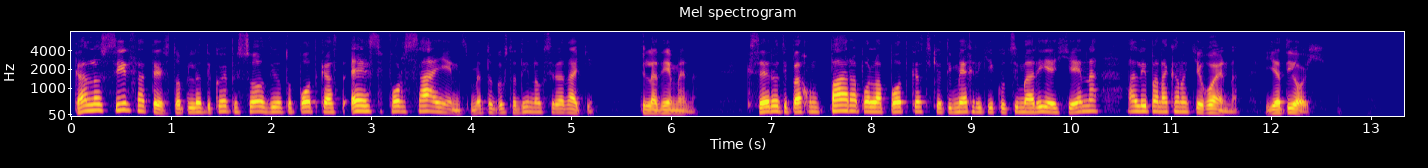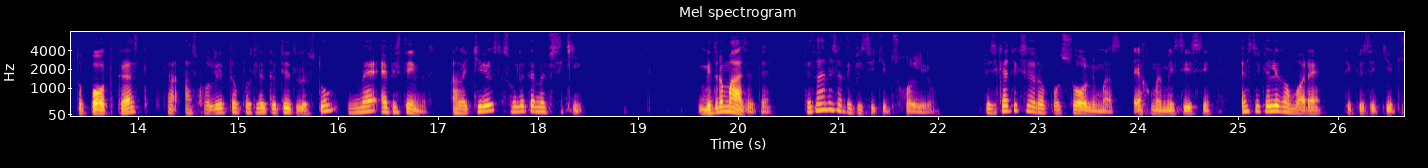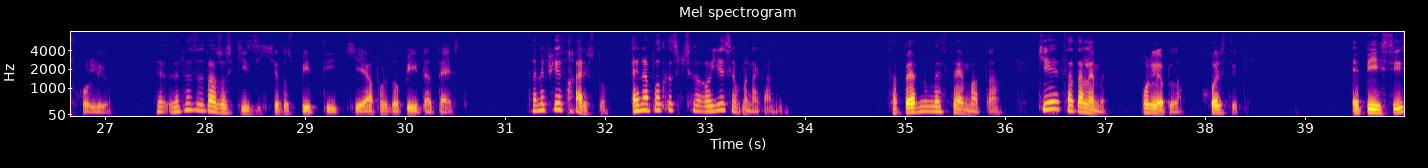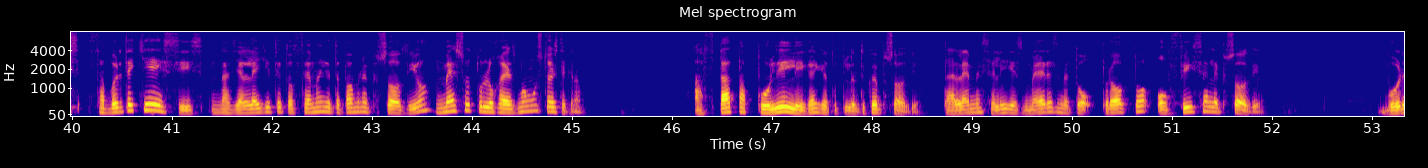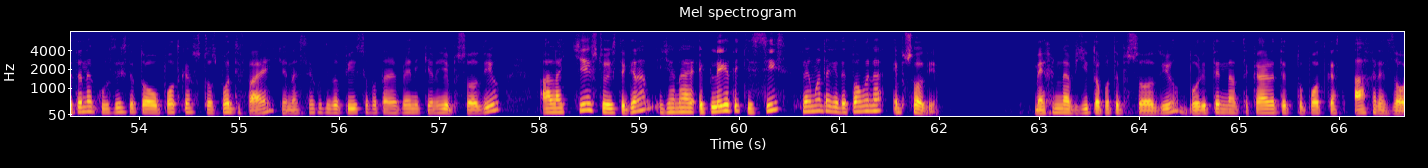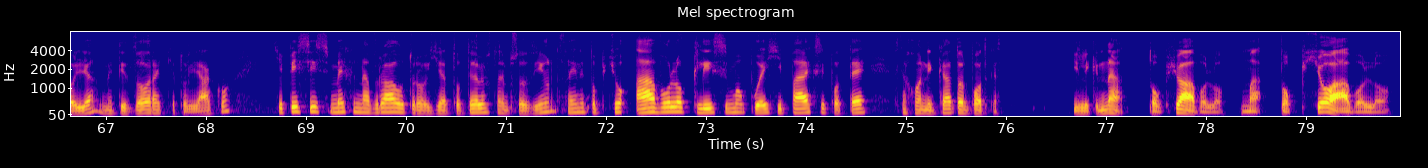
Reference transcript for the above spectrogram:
Καλώς ήρθατε στο πιλωτικό επεισόδιο του podcast S for Science με τον Κωνσταντίνο Ξηραδάκη, δηλαδή εμένα. Ξέρω ότι υπάρχουν πάρα πολλά podcast και ότι μέχρι και η Κουτσή Μαρία έχει ένα, αλλά είπα να κάνω κι εγώ ένα. Γιατί όχι; Το podcast θα ασχολείται, όπως λέει και ο τίτλος του, με επιστήμες, αλλά κυρίως ασχολείται με φυσική. Μην τρομάζετε, δεν θα είναι σαν τη φυσική του σχολείου. Φυσικά και ξέρω πως όλοι μας έχουμε μισήσει, έστω και λίγο μωρέ, τη φυσική του σχολείου. Ε, δεν θα σας βάζω σκίζι για το σπίτι και απροδοποιητά τεστ. Θα είναι πιο ευχάριστο. Ένα podcast ψυχαγωγίας έχουμε να κάνουμε. Θα παίρνουμε θέματα και θα τα λέμε. Πολύ απλά, χωρίς τύπους. Επίσης, θα μπορείτε και εσείς να διαλέγετε το θέμα για το επόμενο επεισόδιο μέσω του λογαριασμού μου στο Instagram. Αυτά τα πολύ λίγα για το πιλωτικό επεισόδιο. Τα λέμε σε λίγες μέρες με το πρώτο official επεισόδιο. Μπορείτε να ακολουθήσετε το podcast στο Spotify για να σε έχω ειδοποιήσει όταν ανεβαίνει καινούργιο επεισόδιο, αλλά και στο Instagram για να επιλέγετε κι εσείς θέματα για τα επόμενα επεισόδια. Μέχρι να βγει το πρώτο επεισόδιο, μπορείτε να τσεκάρετε το podcast Άχρε Δόλια με τη Δώρα και το Λιάκο και επίσης μέχρι να βρω outro για το τέλος των επεισοδίων θα είναι το πιο άβολο κλείσιμο που έχει υπάρξει ποτέ στα χρονικά των podcast. Ειλικρινά, το πιο άβολο, μα το πιο άβολο.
